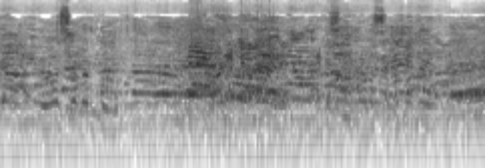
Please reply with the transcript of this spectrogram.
आम्ही व्यवस्था करतो आणि त्यामुळे व्यवस्था केली नाही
